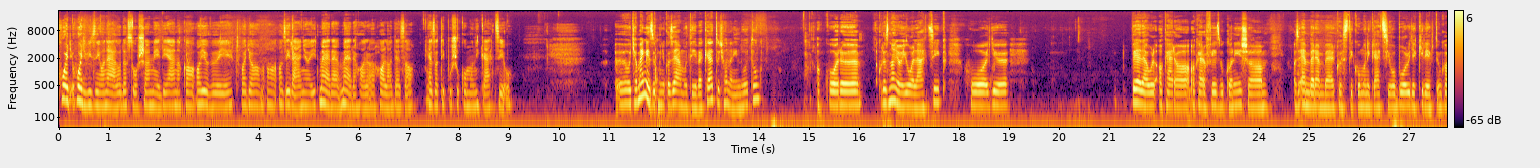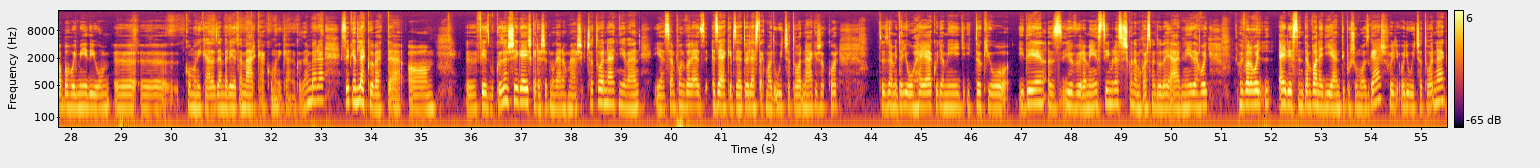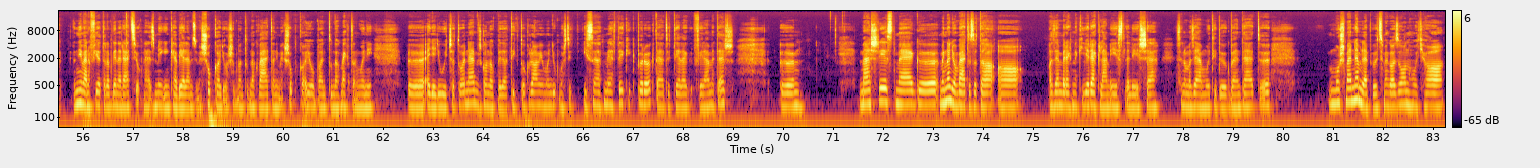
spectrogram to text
hogy, hogy vizionálod a social médiának a, a jövőjét, vagy a, a, az irányait? Merre, merre halad ez a, ez a típusú kommunikáció? Hogyha megnézzük mondjuk az elmúlt éveket, hogy honnan indultunk, akkor, akkor az nagyon jól látszik, hogy például akár a, akár a Facebookon is a, az ember-ember közti kommunikációból ugye kiléptünk abba, hogy médium ö, ö, kommunikál az ember, illetve márkák kommunikálnak az emberrel. Ezt egyébként lekövette a Facebook közönsége is, keresett magának másik csatornát, nyilván ilyen szempontból ez, ez elképzelhető, hogy lesznek majd új csatornák, és akkor ez olyan, mint a jó helyek, hogy ami így, így tök jó idén, az jövőre mainstream lesz, és akkor nem akarsz majd oda járni, de hogy, hogy valahogy egyrészt szerintem van egy ilyen típusú mozgás, hogy, hogy új csatornák, nyilván a fiatalabb generációknál ez még inkább jellemző, mert sokkal gyorsabban tudnak váltani, meg sokkal jobban tudnak megtanulni egy-egy új csatornát. Most gondolok például a TikTokra, ami mondjuk most itt iszonyat mértékig pörög, tehát hogy tényleg félelmetes. Ö, másrészt meg, meg nagyon változott a, a, az embereknek így a reklám észlelése, szerintem az elmúlt időkben. Tehát most már nem lepődsz meg azon, hogyha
